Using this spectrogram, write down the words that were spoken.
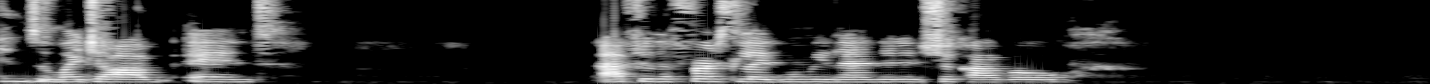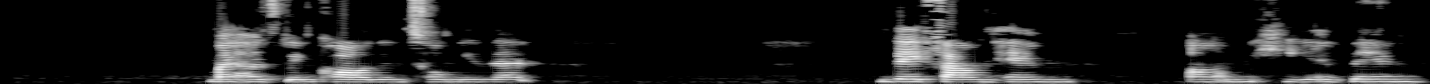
and do my job. And after the first leg, when we landed in Chicago, my husband called and told me that they found him. Um, he had been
